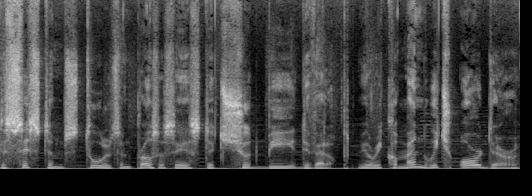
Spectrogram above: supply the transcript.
the systems, tools, and processes that should be developed. We recommend which order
